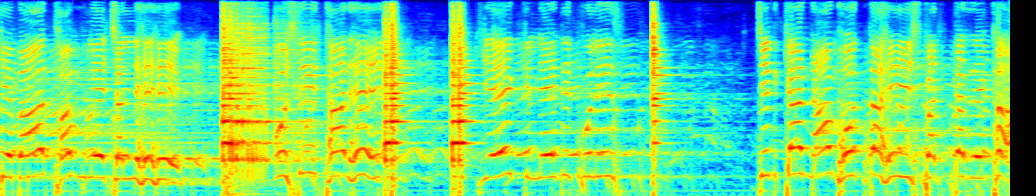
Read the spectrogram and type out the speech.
के बाद हम ले चल रहे हैं। उसी थाने एक लेडीज़ पुलिस, जिनका नाम होता है इंस्पेक्टर रेखा।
